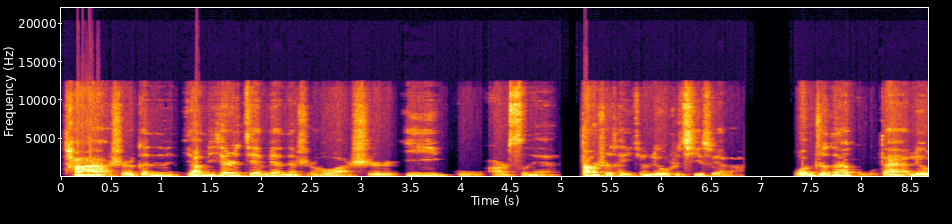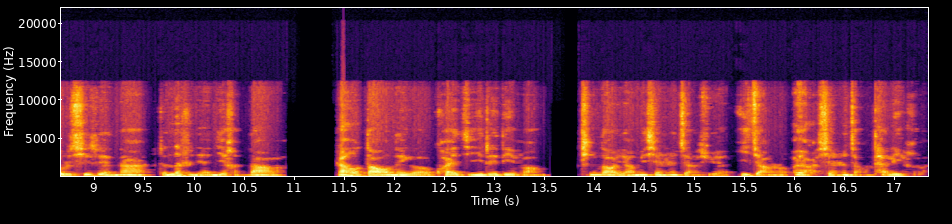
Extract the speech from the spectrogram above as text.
他啊，是跟阳明先生见面的时候啊，是一五二四年，当时他已经六十七岁了。我们知道，在古代，六十七岁那真的是年纪很大了。然后到那个会稽这地方。听到阳明先生讲学，一讲说：“哎呀，先生讲的太厉害了。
